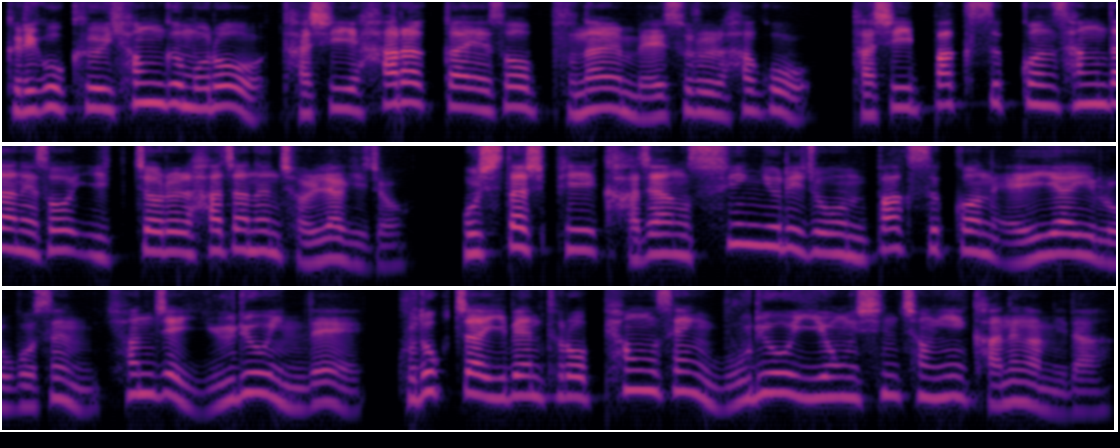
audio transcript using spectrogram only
그리고 그 현금으로 다시 하락가에서 분할 매수를 하고 다시 박스권 상단에서 익절을 하자는 전략이죠. 보시다시피 가장 수익률이 좋은 박스권 AI 로봇은 현재 유료인데 구독자 이벤트로 평생 무료 이용 신청이 가능합니다.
